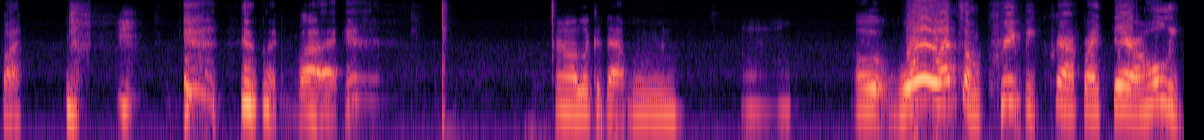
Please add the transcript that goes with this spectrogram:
Bye. like, bye. Oh, look at that moon. Yeah. Oh, whoa, that's some creepy crap right there. Holy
